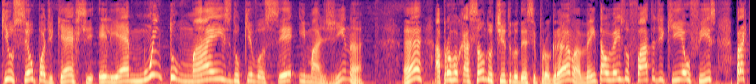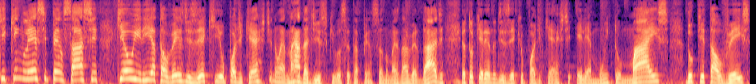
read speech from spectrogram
que o seu podcast ele é muito mais do que você imagina? É? A provocação do título desse programa vem talvez do fato de que eu fiz para que quem lesse pensasse que eu iria talvez dizer que o podcast não é nada disso que você está pensando, mas na verdade eu estou querendo dizer que o podcast ele é muito mais do que talvez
